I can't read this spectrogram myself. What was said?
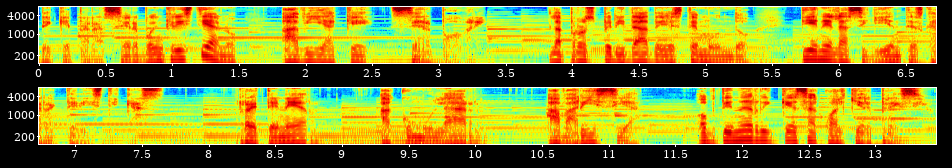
de que para ser buen cristiano había que ser pobre. La prosperidad de este mundo tiene las siguientes características. Retener, acumular, avaricia, obtener riqueza a cualquier precio.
